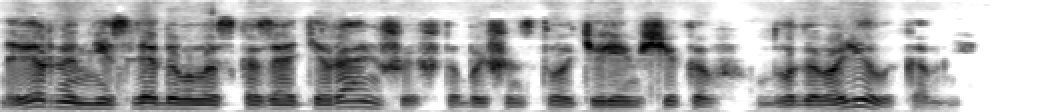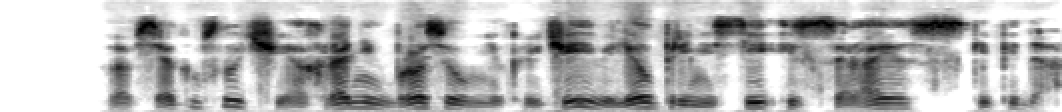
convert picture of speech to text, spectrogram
Наверное, мне следовало сказать и раньше, что большинство тюремщиков благоволило ко мне. Во всяком случае, охранник бросил мне ключи и велел принести из сарая скипидар.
